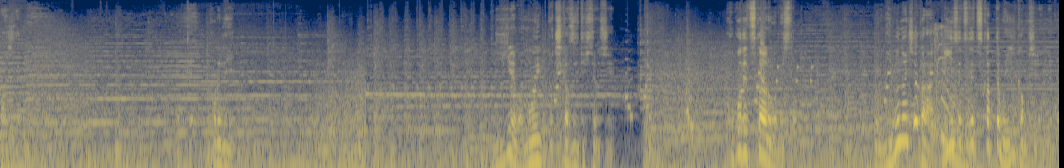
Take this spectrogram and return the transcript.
マジで。OK これでいい。できればもう一歩近づいてきてほしい。ここで使うのがベスト。でも2分の1だから隣接で使ってもいいかもしれんねこれ。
